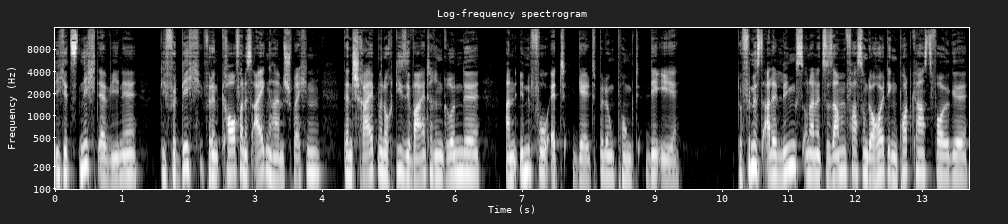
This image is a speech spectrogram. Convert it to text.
die ich jetzt nicht erwähne, die für dich, für den Kauf eines Eigenheims sprechen, dann schreib mir noch diese weiteren Gründe an info@geldbildung.de. Du findest alle Links und eine Zusammenfassung der heutigen Podcast-Folge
